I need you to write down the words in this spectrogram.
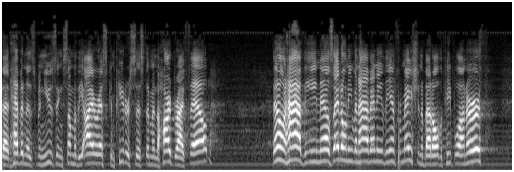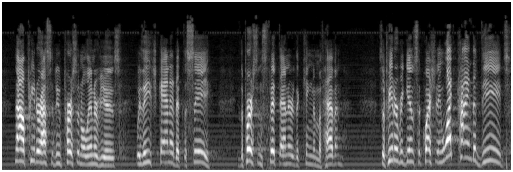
that heaven has been using some of the IRS computer system and the hard drive failed. They don't have the emails, they don't even have any of the information about all the people on earth. Now, Peter has to do personal interviews with each candidate to see if the person's fit to enter the kingdom of heaven. So, Peter begins the questioning What kind of deeds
